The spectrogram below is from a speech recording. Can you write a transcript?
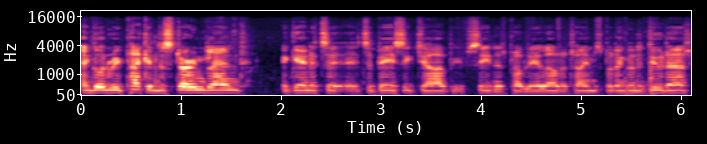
I'm going to repack in the stern gland. Again, it's a, it's a basic job. You've seen it probably a lot of times, but I'm going to do that.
